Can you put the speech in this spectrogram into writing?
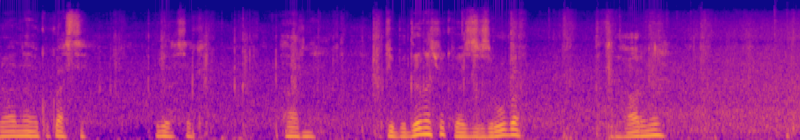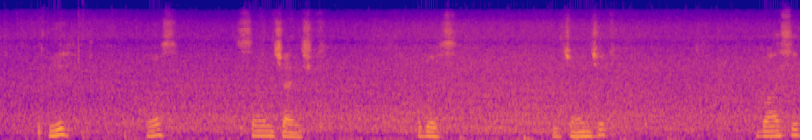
Реально як у касті. Дивіться, як гарно. Такий будиночок, весь зі зруба. Такий гарний. І ось сам чайничок. Подивись. Такий чайничок. Басик.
